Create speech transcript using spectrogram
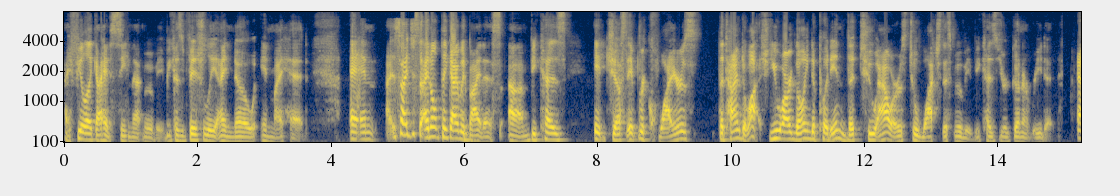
I feel like I have seen that movie because visually I know in my head. And so I just I don't think I would buy this um, because it just it requires the time to watch. You are going to put in the two hours to watch this movie because you're going to read it. Uh,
